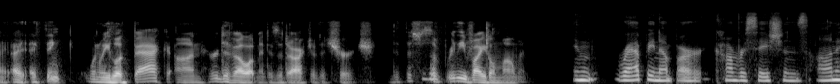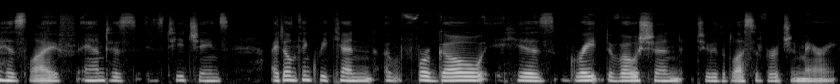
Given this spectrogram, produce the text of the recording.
I, I, think when we look back on her development as a doctor of the church, that this was a really vital moment. In wrapping up our conversations on his life and his, his teachings, I don't think we can uh, forego his great devotion to the Blessed Virgin Mary.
